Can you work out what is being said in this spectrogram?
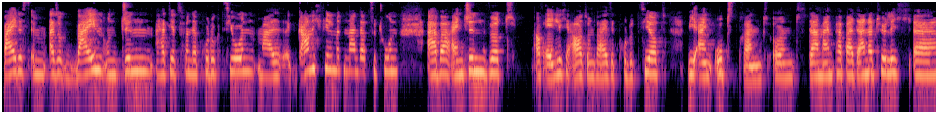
beides im, also Wein und Gin hat jetzt von der Produktion mal gar nicht viel miteinander zu tun, aber ein Gin wird auf ähnliche Art und Weise produziert wie ein Obstbrand. Und da mein Papa da natürlich äh,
